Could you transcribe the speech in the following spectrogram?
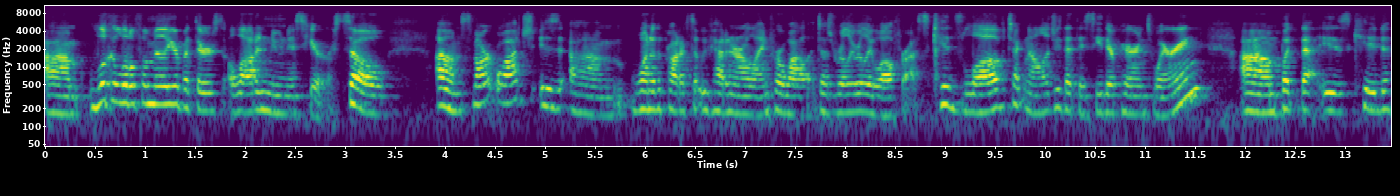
um, look a little familiar, but there's a lot of newness here. So um, smartwatch is um, one of the products that we've had in our line for a while. It does really, really well for us. Kids love technology that they see their parents wearing, um, but that is kid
